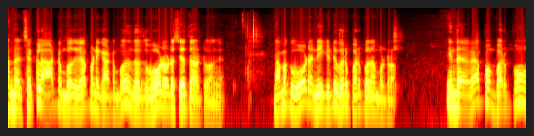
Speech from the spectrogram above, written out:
அந்த செக்கில் ஆட்டும்போது வேப்பெண்ணெய்க்கு ஆட்டும்போது இந்த ஓடோடு சேர்த்து ஆட்டுவாங்க. நமக்கு ஓடை நீக்கிட்டு வெறும் பருப்பை தான் பண்ணுறோம் இந்த வேப்பம் பருப்பும்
